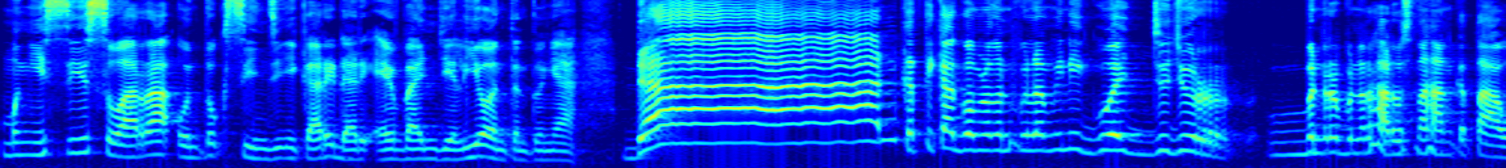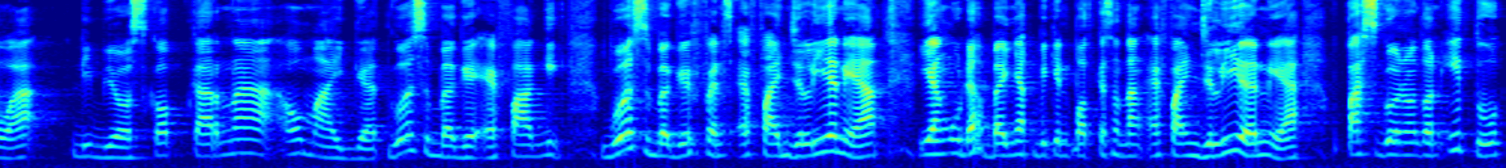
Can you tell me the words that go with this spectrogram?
mengisi suara untuk Shinji Ikari dari Evangelion tentunya. Dan ketika gue menonton film ini gue jujur bener-bener harus nahan ketawa di bioskop karena oh my god gue sebagai Eva Geek gue sebagai fans Evangelion ya yang udah banyak bikin podcast tentang Evangelion ya pas gue nonton itu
